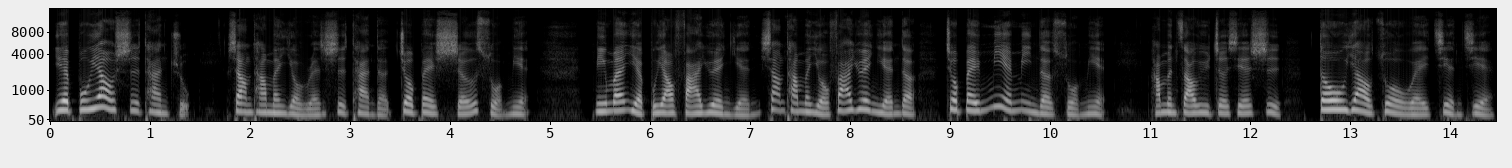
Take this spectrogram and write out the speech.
也不要试探主，像他们有人试探的，就被蛇所灭。你们也不要发怨言，像他们有发怨言的，就被灭命的所灭。他们遭遇这些事，都要作为见解，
